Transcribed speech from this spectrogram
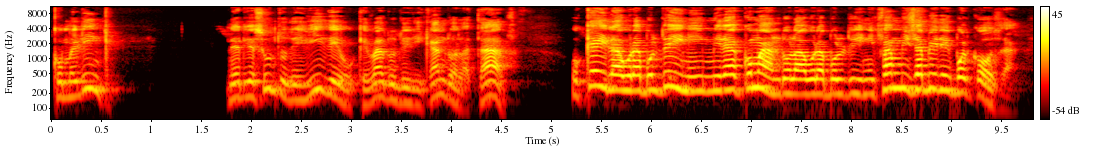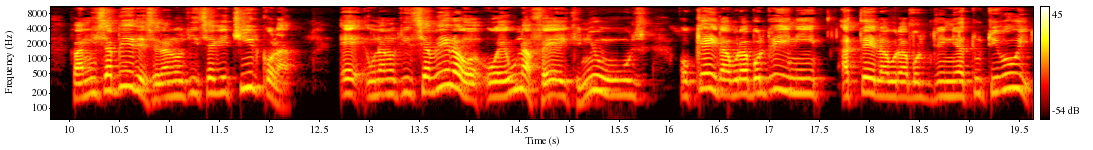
come link nel riassunto dei video che vado dedicando alla TAF. Ok Laura Boldrini? Mi raccomando Laura Boldrini, fammi sapere qualcosa. Fammi sapere se la notizia che circola è una notizia vera o è una fake news. Ok Laura Boldrini? A te Laura Boldrini, a tutti voi,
